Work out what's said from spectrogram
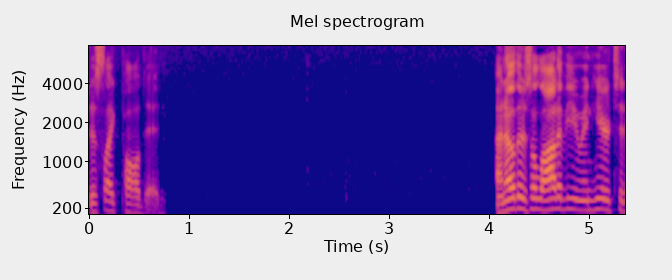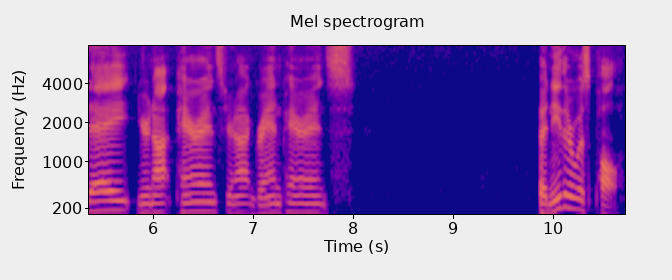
Just like Paul did. I know there's a lot of you in here today. You're not parents, you're not grandparents, but neither was Paul.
